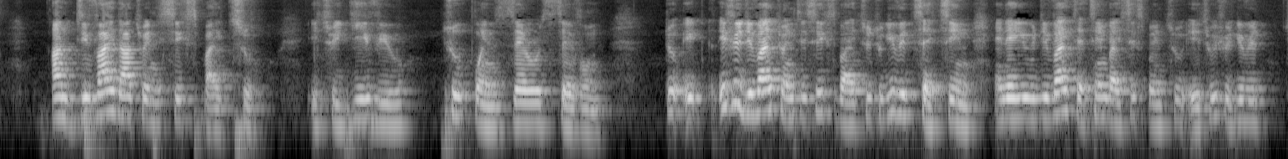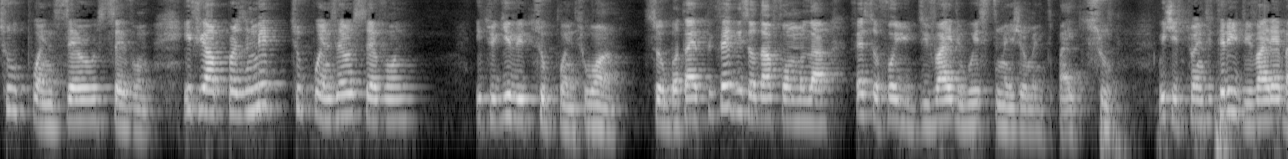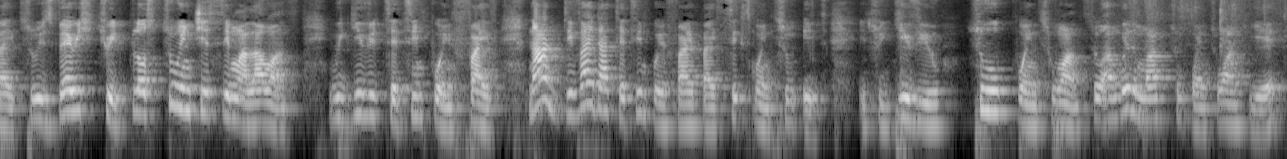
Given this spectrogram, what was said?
And divide that 26 by 2 it will give you 2.07 if you divide 26 by 2 to give it 13 and then you divide 13 by 6.28 which will give you 2.07 if you approximate 2.07 it will give you 2.1 so but i prefer this other formula. First of all you divide the waist measurement by 2 which is 23 divided by 2 is very straight plus 2 inches seam allowance we give you 13.5 now divide that 13.5 by 6.28 it will give you 2.1 so i'm going to mark 2.1 here.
